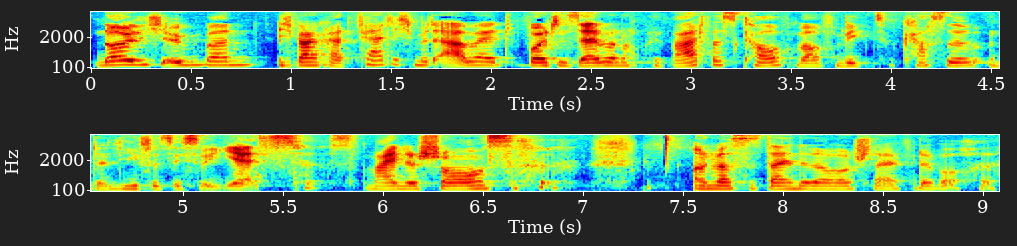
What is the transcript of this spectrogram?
neulich irgendwann, ich war gerade fertig mit Arbeit, wollte selber noch privat was kaufen, war auf dem Weg zur Kasse und dann lief es. Ich so, yes, das ist meine Chance. Und was ist deine Dauerschleife der Woche?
